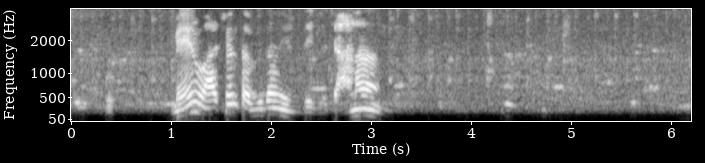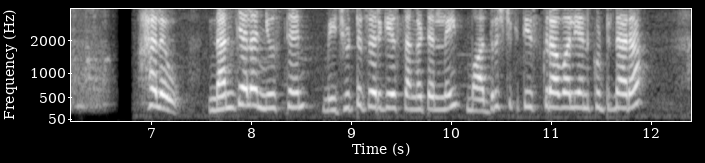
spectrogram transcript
మేము వాచ్మెన్ తప్పిదాం దీంట్లో చాలా హలో నంద్యాల న్యూస్ టెన్ మీ చుట్టూ జరిగే సంఘటనల్ని మా దృష్టికి తీసుకురావాలి అనుకుంటున్నారా?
